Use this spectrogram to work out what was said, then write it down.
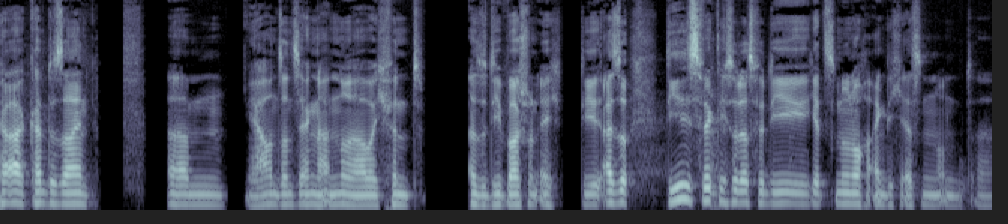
Ja, könnte sein. Ähm, ja, und sonst irgendeine andere, aber ich finde, also die war schon echt, die, also die ist wirklich so, dass wir die jetzt nur noch eigentlich essen und, äh,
